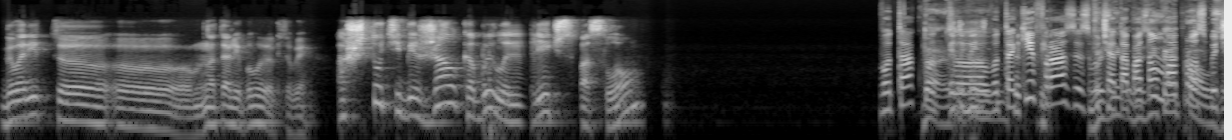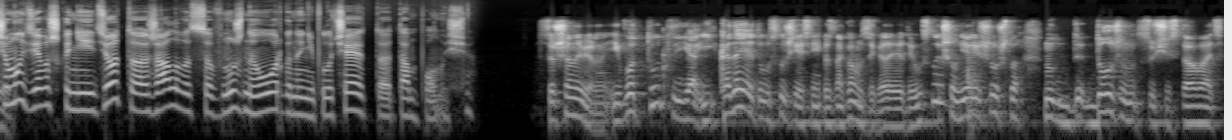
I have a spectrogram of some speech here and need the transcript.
говорит э, э, Наталье Полуэктовой, а что тебе жалко было лечь с послом Вот так да, вот, это, вот такие фразы звучат. Возник, а потом вопрос, пауза. почему девушка не идет жаловаться в нужные органы, не получает там помощи? Совершенно верно. И вот тут я, и когда я это услышал, я с ней познакомился, когда я это услышал, я решил, что ну, должен существовать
